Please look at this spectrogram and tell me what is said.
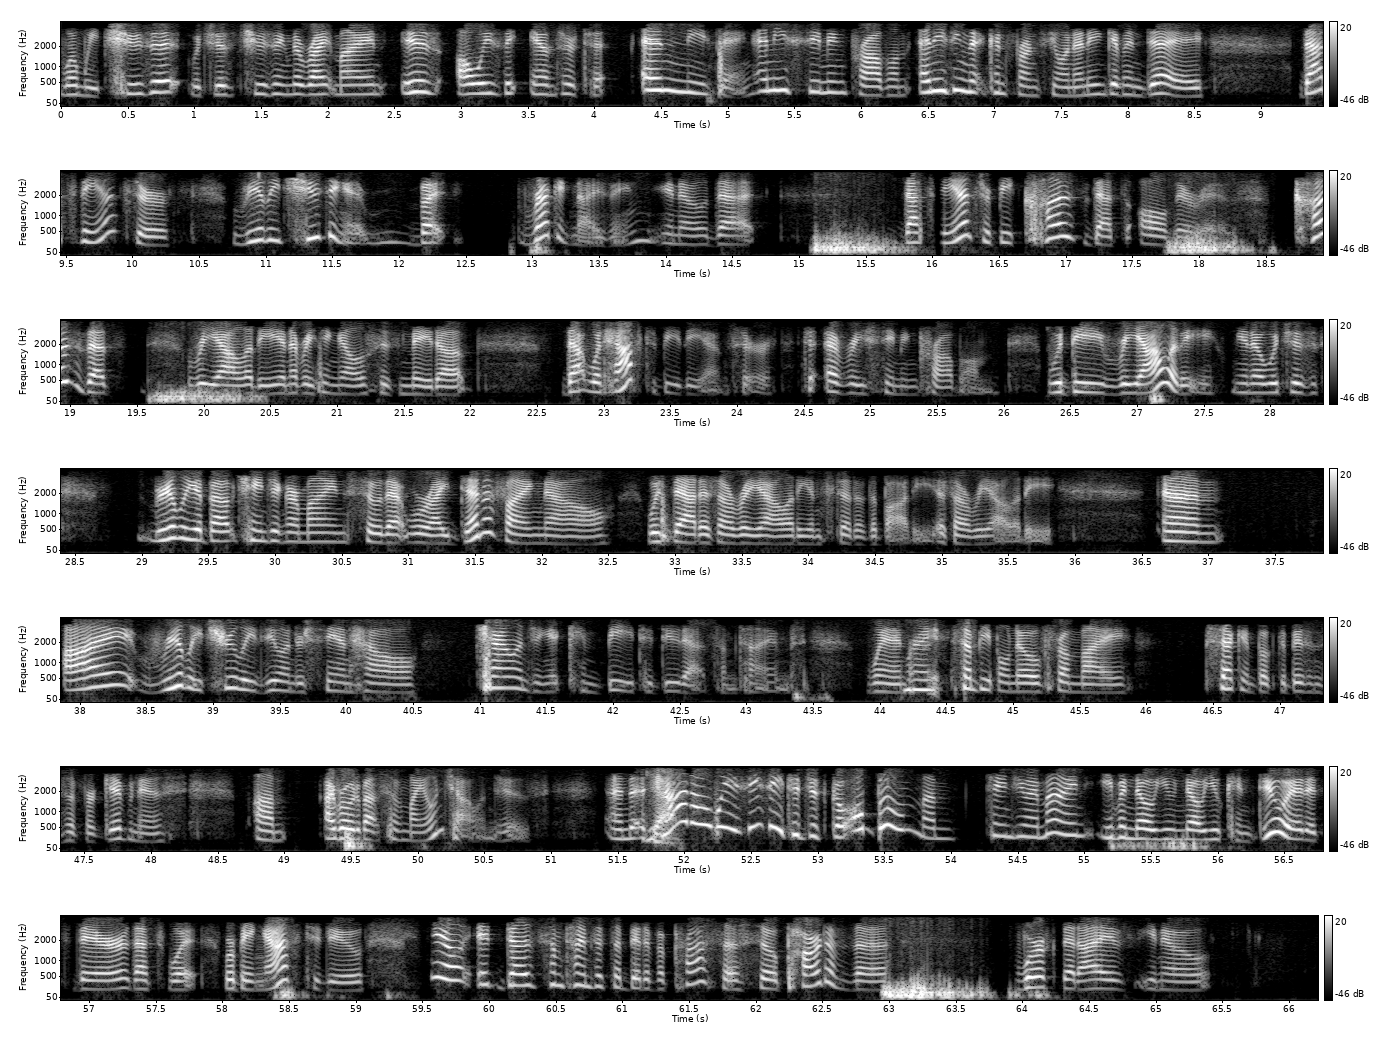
when we choose it, which is choosing the right mind, is always the answer to anything, any seeming problem, anything that confronts you on any given day. That's the answer. Really choosing it, but recognizing, you know, that that's the answer because that's all there is. Because that's reality and everything else is made up. That would have to be the answer to every seeming problem. Would be reality, you know, which is really about changing our minds so that we're identifying now with that as our reality instead of the body as our reality. And I really truly do understand how challenging it can be to do that sometimes when right. some people know from my second book, The Business of Forgiveness, um, I wrote about some of my own challenges. And it's yeah. not always easy to just go, oh, boom, I'm changing my mind, even though you know you can do it. It's there. That's what we're being asked to do. You know, it does, sometimes it's a bit of a process. So part of the work that I've, you know,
